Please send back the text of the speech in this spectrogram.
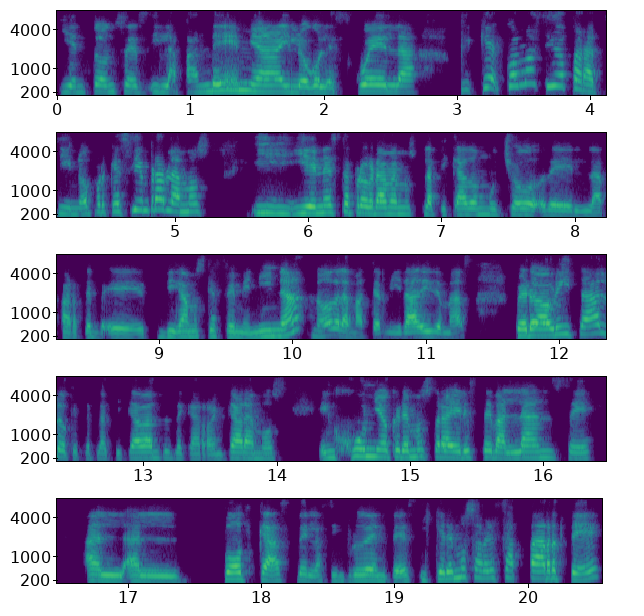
y entonces, y la pandemia, y luego la escuela. ¿Qué, cómo ha sido para ti, no? Porque siempre hablamos, y, en este programa hemos platicado mucho de la parte, eh, digamos que femenina, ¿no? De la maternidad y demás, pero ahorita lo que te platicaba antes de que arrancáramos, en junio queremos traer este balance al, al podcast de las imprudentes y queremos saber esa parte,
